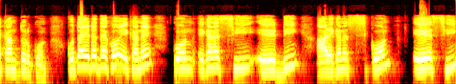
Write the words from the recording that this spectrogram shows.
একান্তর কোণ। কোথায় এটা দেখো? এখানে কোন, এখানে সিএডি আর এখানে কোন এসিই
